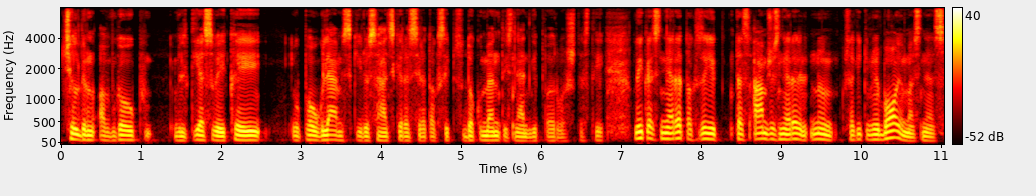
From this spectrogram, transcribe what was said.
Children of Hope, vilties vaikai, jau paaugliams skyrius atskiras yra toksai su dokumentais netgi paruoštas. Tai laikas nėra toksai, tas amžius nėra, nu, sakykime, ribojimas, nes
